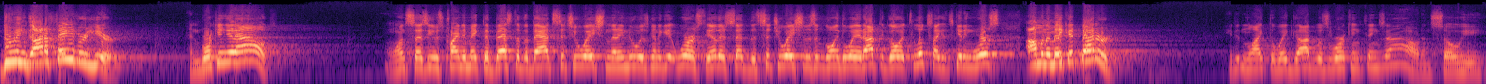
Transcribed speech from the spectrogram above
doing God a favor here and working it out. One says he was trying to make the best of a bad situation that he knew was going to get worse. The other said the situation isn't going the way it ought to go. It looks like it's getting worse. I'm going to make it better. He didn't like the way God was working things out, and so he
